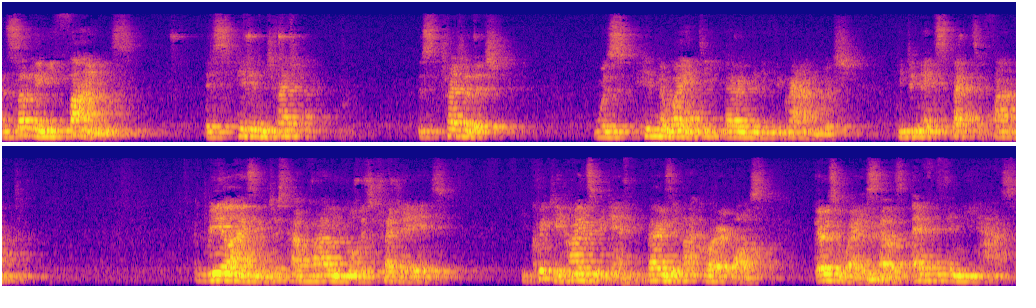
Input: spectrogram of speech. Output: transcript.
And suddenly he finds this hidden treasure, this treasure that was hidden away deep buried beneath the ground, which he didn't expect to find realizing just how valuable this treasure is. He quickly hides it again, buries it back where it was, goes away, sells everything he has,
